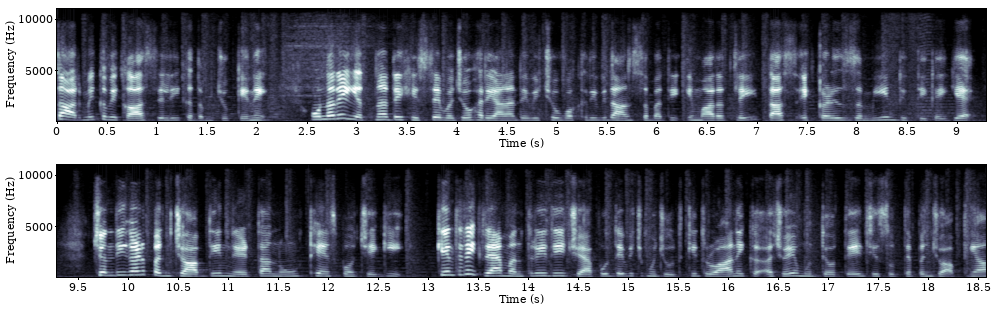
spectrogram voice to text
ਧਾਰਮਿਕ ਵਿਕਾਸ ਦੇ ਲਈ ਕਦਮ ਚੁੱਕੇ ਨੇ। ਉਹਨਾਂ ਦੇ ਯਤਨਾਂ ਦੇ ਹਿੱਸੇ ਵਜੋਂ ਹਰਿਆਣਾ ਦੇ ਵਿੱਚੋਂ ਵੱਖਰੀ ਵਿਧਾਨ ਸਭਾ ਦੀ ਇਮਾਰਤ ਲਈ 10 ਏਕੜ ਜ਼ਮੀਨ ਦਿੱਤੀ ਗਈ ਹੈ। ਚੰਡੀਗੜ੍ਹ ਪੰਜਾਬ ਦੀ ਨੇੜਤਾ ਨੂੰ ਠੇਸ ਪਹੁੰਚੇਗੀ। ਕੇਂਦਰੀ ਗ੍ਰਹਿ ਮੰਤਰੀ ਦੀ ਜੈਪੁਰ ਦੇ ਵਿੱਚ ਮੌਜੂਦਗੀ ਦੌਰਾਨ ਇੱਕ ਅਜਿਹੇ ਮੁੱਦੇ ਉੱਤੇ ਜਿਸ ਉੱਤੇ ਪੰਜਾਬ ਦੀਆਂ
